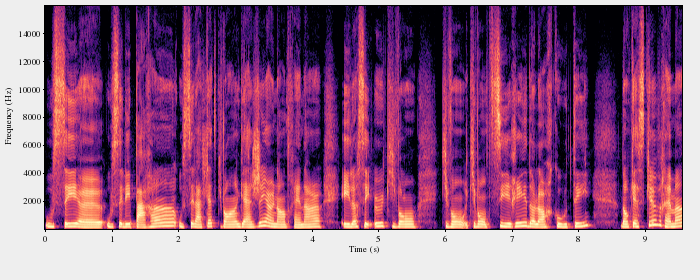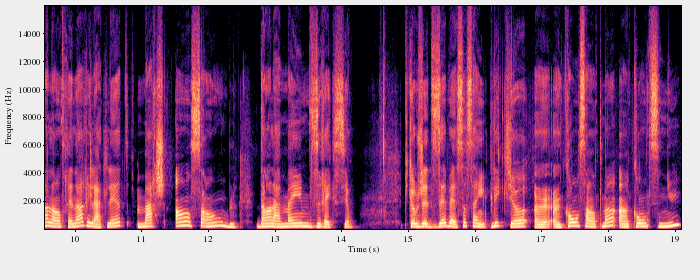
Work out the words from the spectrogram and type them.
où c'est euh, où c'est les parents, où c'est l'athlète qui va engager un entraîneur, et là c'est eux qui vont qui vont qui vont tirer de leur côté. Donc est-ce que vraiment l'entraîneur et l'athlète marchent ensemble dans la même direction? Puis comme je disais, ben ça, ça implique qu'il y a un, consentement en continu,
